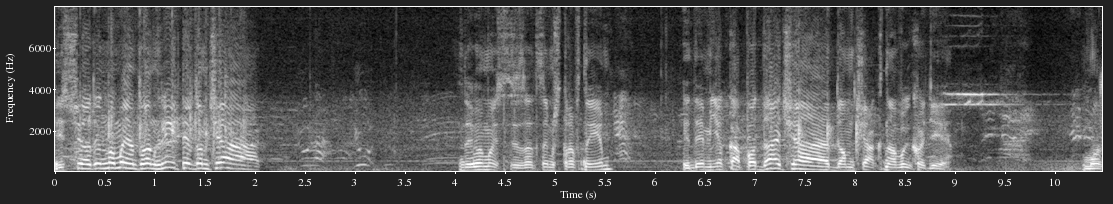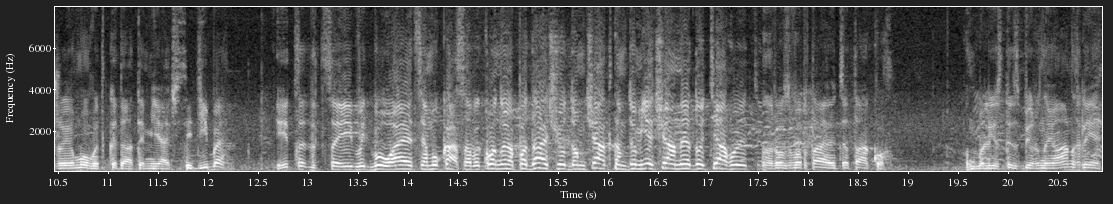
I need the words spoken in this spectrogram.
І ще один момент у англійців Домчак. Дивимось за цим штрафним. Іде м'яка подача. Домчак на виході. Може йому відкидати м'яч Сідібе. І це, це і відбувається. Мукаса виконує подачу. Домчак там до м'яча не дотягує. Розвертають атаку. Футболісти збірної Англії.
